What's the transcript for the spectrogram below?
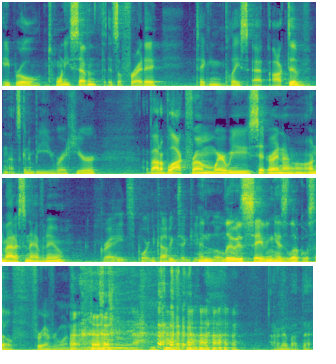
April 27th. It's a Friday, taking place at Octave, and that's going to be right here, about a block from where we sit right now on Madison Avenue. Great. Supporting Covington. Keeping and. Lou is saving his local self for everyone. I don't know about that.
